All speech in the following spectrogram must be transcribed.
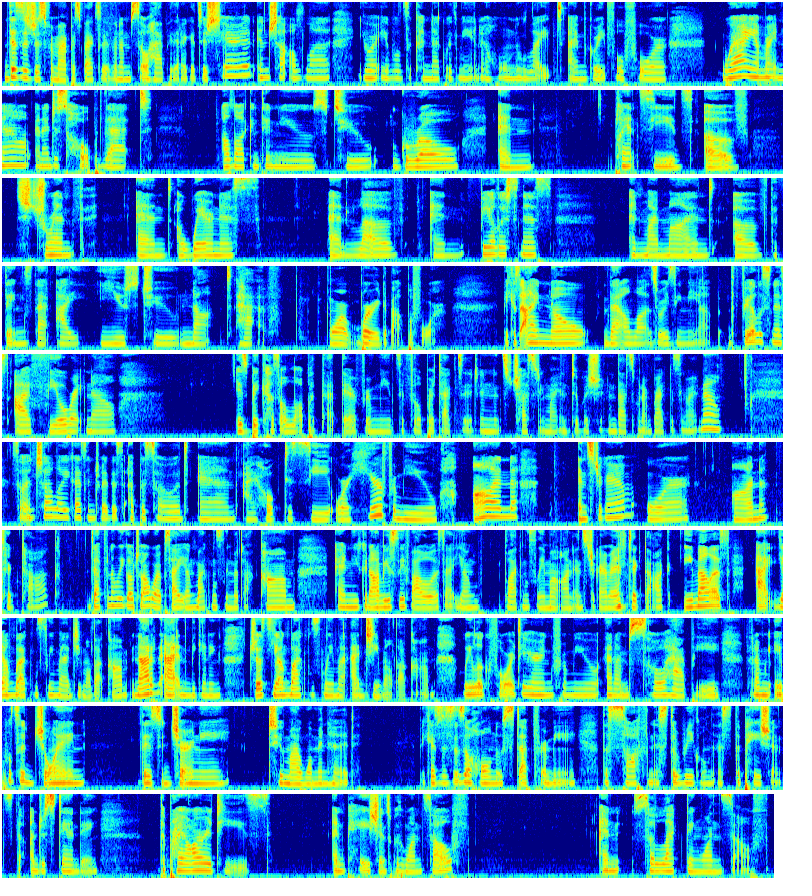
this is just from my perspective, and I'm so happy that I get to share it. Inshallah, you are able to connect with me in a whole new light. I'm grateful for where I am right now, and I just hope that Allah continues to grow and plant seeds of strength and awareness and love and fearlessness and my mind of the things that I used to not have or worried about before. Because I know that Allah is raising me up. The fearlessness I feel right now is because Allah put that there for me to feel protected and it's trusting my intuition. And that's what I'm practicing right now. So, inshallah, you guys enjoyed this episode, and I hope to see or hear from you on Instagram or on TikTok. Definitely go to our website, youngblackmuslima.com, and you can obviously follow us at Young Black Muslima on Instagram and TikTok. Email us at youngblackmuslima at gmail.com. Not an at in the beginning, just youngblackmuslima at gmail.com. We look forward to hearing from you, and I'm so happy that I'm able to join this journey to my womanhood because this is a whole new step for me. The softness, the regalness, the patience, the understanding, the priorities, and patience with oneself, and selecting oneself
